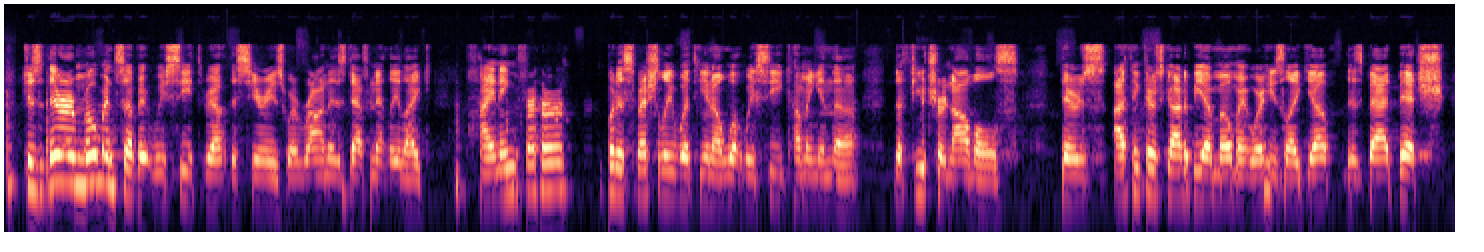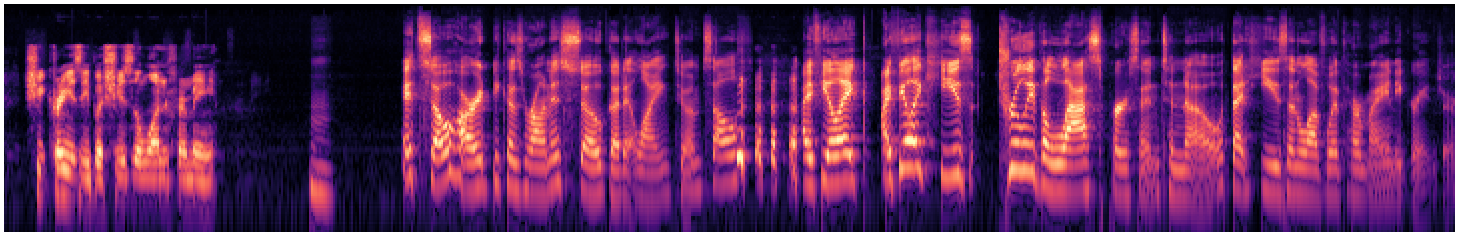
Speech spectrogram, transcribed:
because there are moments of it we see throughout the series where Ron is definitely like pining for her, but especially with you know what we see coming in the the future novels, there's I think there's got to be a moment where he's like, "Yep, this bad bitch, she crazy, but she's the one for me." Hmm. It's so hard because Ron is so good at lying to himself. I feel like I feel like he's truly the last person to know that he's in love with Hermione Granger.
